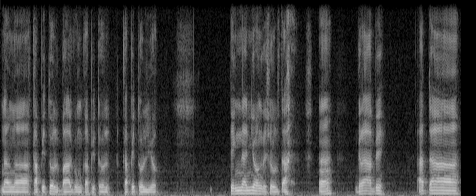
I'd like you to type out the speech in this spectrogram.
ng ah, Kapitol, bagong Kapitol, Kapitolyo. Tingnan nyo ang resulta. ha? Grabe. At ah,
